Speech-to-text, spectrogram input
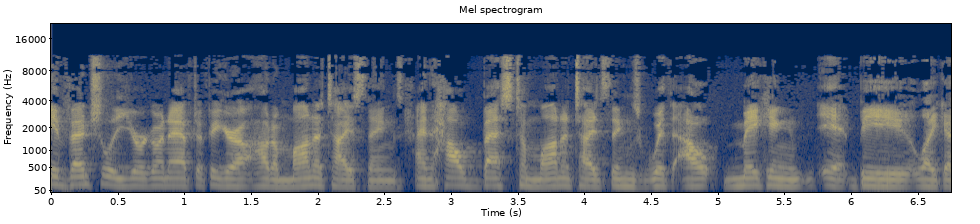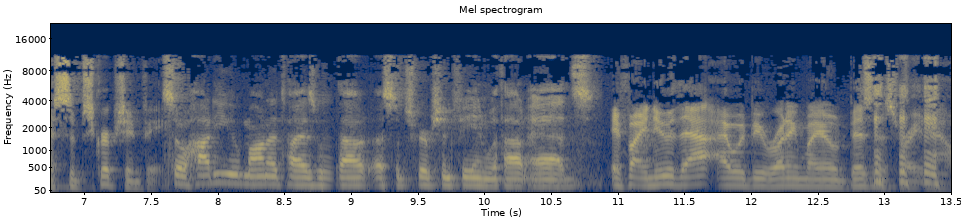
eventually you're going to have to figure out how to monetize things and how best to monetize things without making it be like a subscription fee. So how do you monetize without a subscription fee and without ads? If I knew that, I would be running my own business right now.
